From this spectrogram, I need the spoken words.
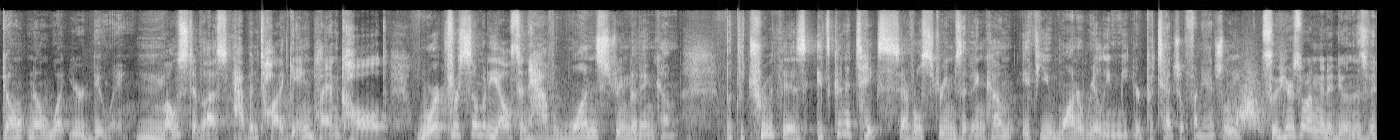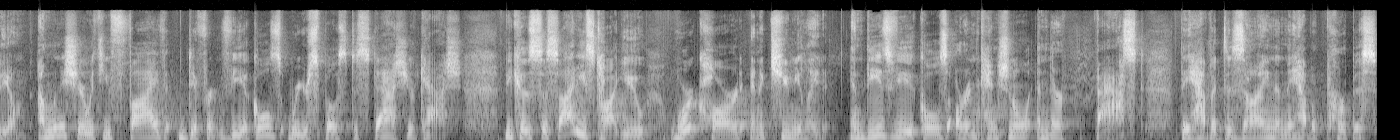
don't know what you're doing. Most of us have been taught a game plan called work for somebody else and have one stream of income. But the truth is, it's gonna take several streams of income if you wanna really meet your potential financially. So here's what I'm gonna do in this video I'm gonna share with you five different vehicles where you're supposed to stash your cash. Because society's taught you work hard and accumulate it. And these vehicles are intentional and they're fast. They have a design and they have a purpose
